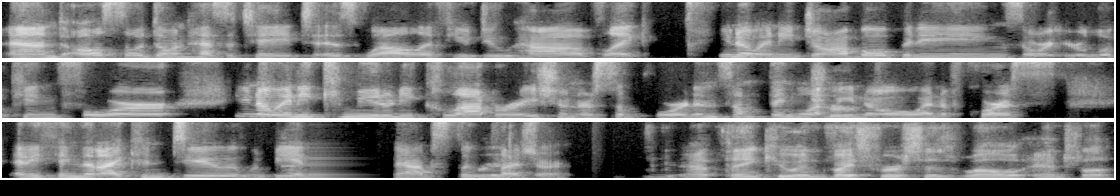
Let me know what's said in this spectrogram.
And also don't hesitate as well if you do have like, you know, any job openings or you're looking for, you know, any community collaboration or support in something, let sure. me know. And of course, anything that I can do, it would be an absolute Great. pleasure. Uh, Thank you, and vice versa as well, Angela.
